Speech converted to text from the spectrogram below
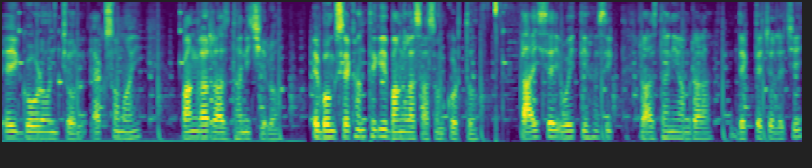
এই গৌড় অঞ্চল একসময় বাংলার রাজধানী ছিল এবং সেখান থেকেই বাংলা শাসন করত। তাই সেই ঐতিহাসিক রাজধানী আমরা দেখতে চলেছি।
